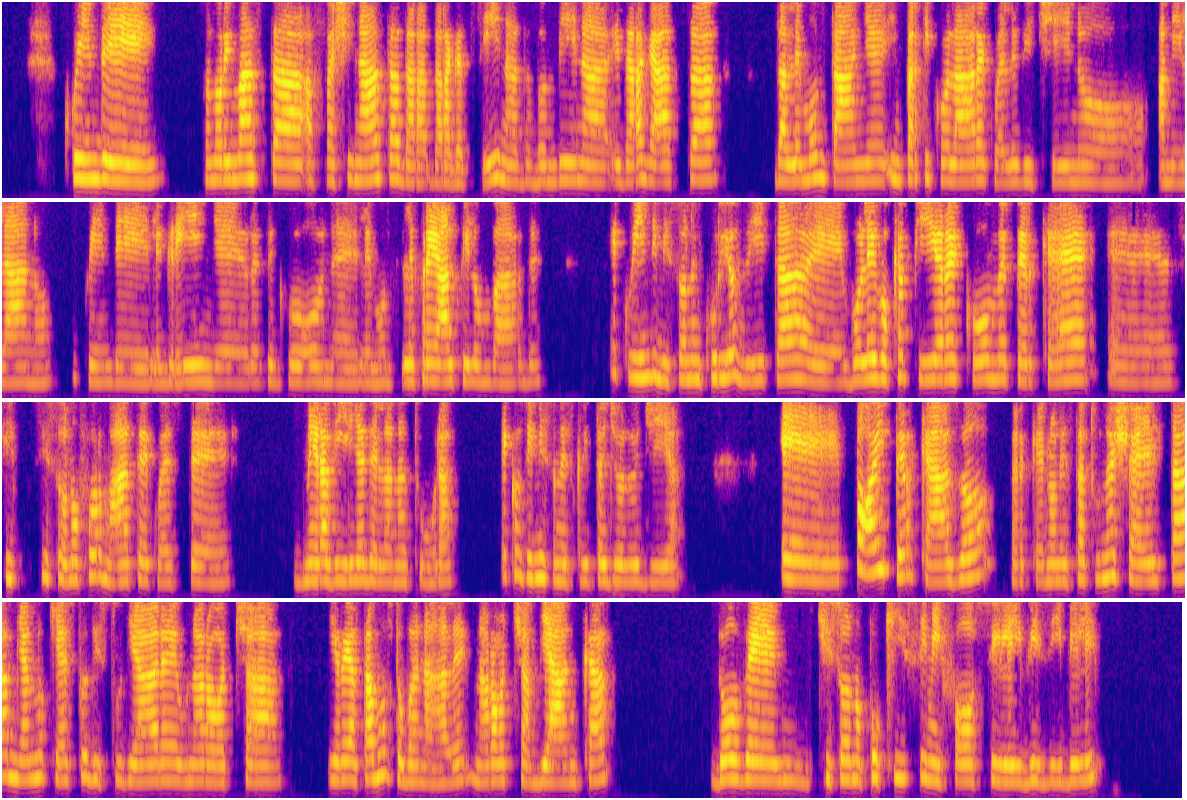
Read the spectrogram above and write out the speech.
quindi sono rimasta affascinata da, da ragazzina, da bambina e da ragazza dalle montagne, in particolare quelle vicino a Milano, quindi le Grigne, Resegone, le, le prealpi lombarde. E quindi mi sono incuriosita e volevo capire come e perché eh, si, si sono formate queste meraviglie della natura. E così mi sono iscritta a geologia. E poi per caso, perché non è stata una scelta, mi hanno chiesto di studiare una roccia in realtà molto banale, una roccia bianca dove ci sono pochissimi fossili visibili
